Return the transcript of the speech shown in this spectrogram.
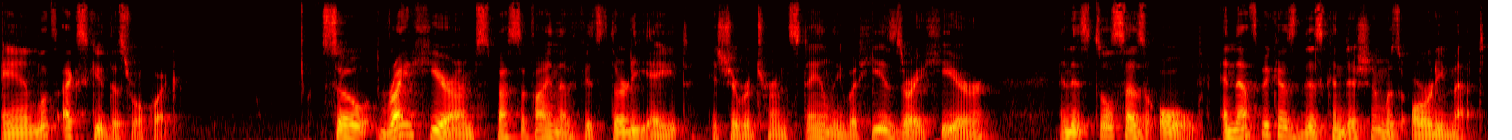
and let's execute this real quick. So right here, I'm specifying that if it's 38, it should return Stanley, but he is right here, and it still says old. And that's because this condition was already met.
